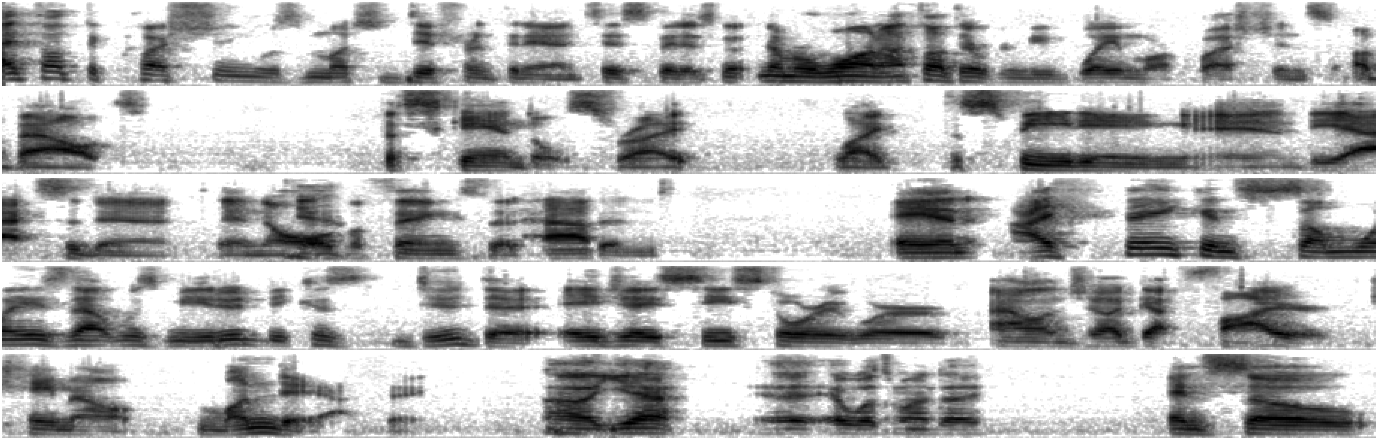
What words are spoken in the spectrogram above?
I thought the questioning was much different than anticipated. Number one, I thought there were going to be way more questions about the scandals, right? Like the speeding and the accident and all Yeah. the things that happened. And I think in some ways that was muted because, dude, the AJC story where Alan Judd got fired came out Monday, I think. uh, yeah, it, was Monday. And so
